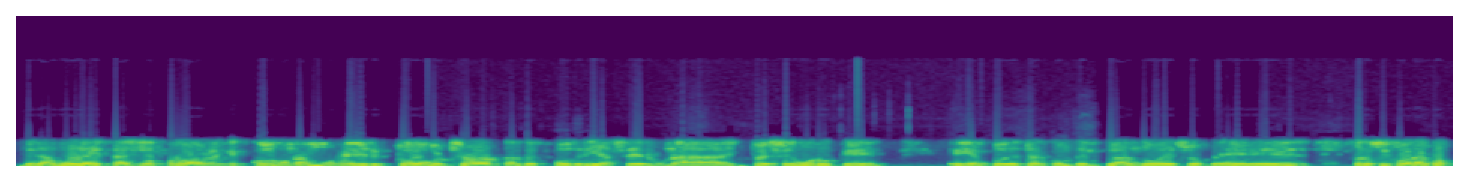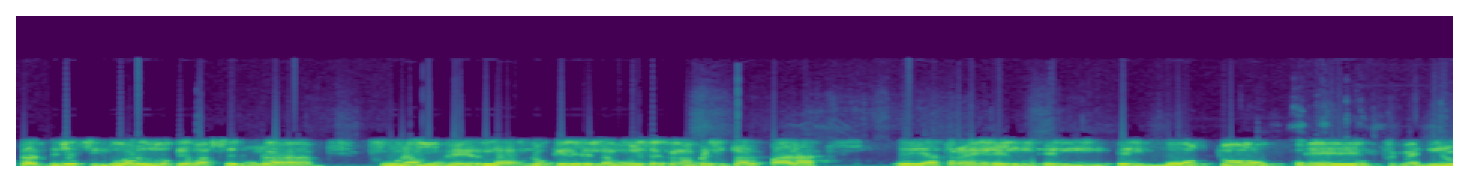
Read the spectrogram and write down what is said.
de la boleta y es probable que con una mujer, Klobuchar tal vez podría ser una, estoy seguro que ella puede estar contemplando eso, eh, eh, pero si fuera a apostar diría sin lugar a dudas que va a ser una, una mujer la, lo que la boleta que van a presentar para eh, atraer el, el, el voto eh, femenino.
